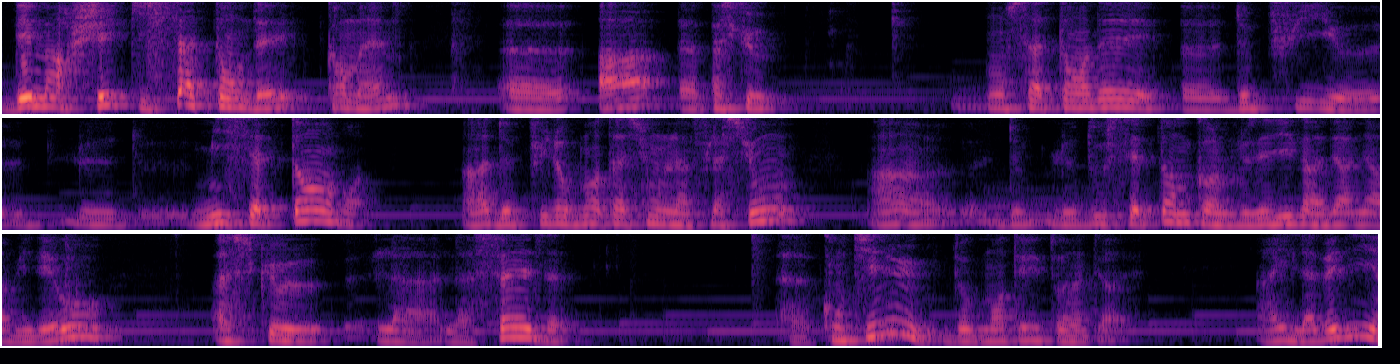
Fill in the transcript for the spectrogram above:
des marchés qui s'attendaient quand même à... parce que on s'attendait depuis le mi-septembre, hein, depuis l'augmentation de l'inflation, hein, le 12 septembre, quand je vous ai dit dans la dernière vidéo, à ce que la, Fed continue d'augmenter les taux d'intérêt. Il l'avait dit,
